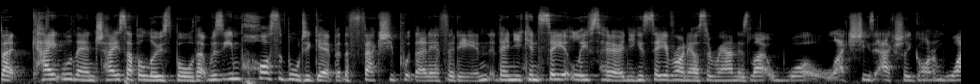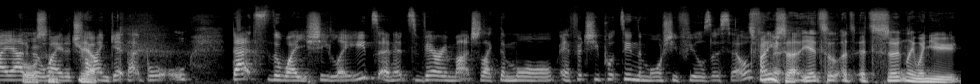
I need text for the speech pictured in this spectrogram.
but Kate will then chase up a loose ball that was impossible to get. But the fact she put that effort in, then you can see it lifts her, and you can see everyone else around is like, whoa, like she's actually gone way out of her way to try Yep. and get that ball. That's the way she leads, and it's very much like the more effort she puts in, the more she fuels herself. It's funny you say, yeah, it's, it's it's certainly when you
